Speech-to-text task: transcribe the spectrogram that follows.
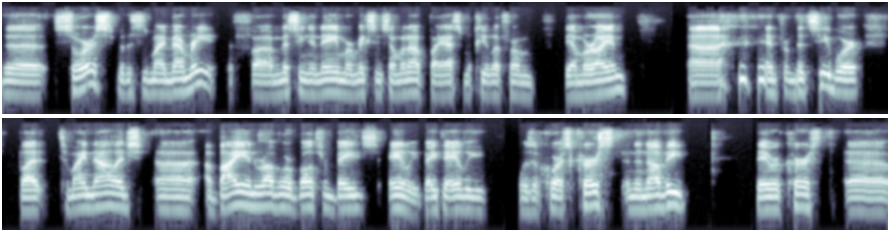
the source, but this is my memory. If uh, missing a name or mixing someone up, I asked Mechila from the Amoraim uh, and from the Tzibur. But to my knowledge, uh, Abaye and Rava were both from Beit Eli. Beit Eli was, of course, cursed in the Navi they were cursed uh,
